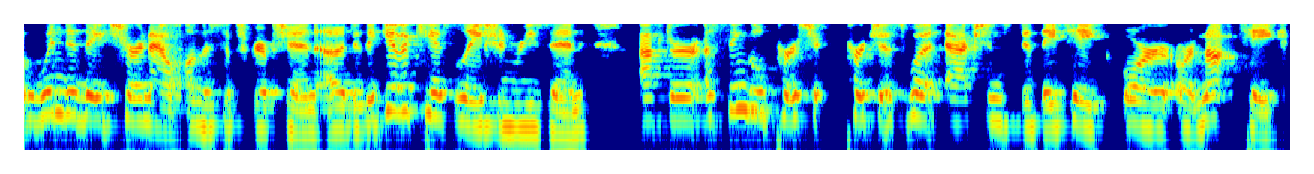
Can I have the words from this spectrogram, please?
when did they churn out on the subscription? Uh, did they give a cancellation reason? After a single pur- purchase, what actions did they take or, or not take?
